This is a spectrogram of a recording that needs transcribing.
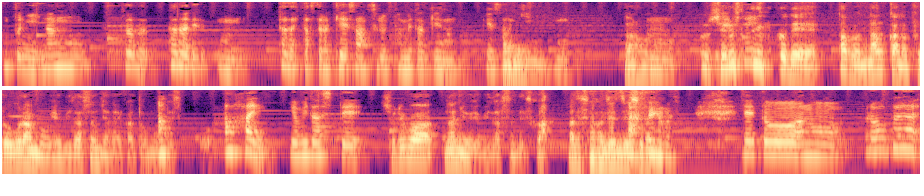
本当に何も、ただ、ただで、うん、ただひたすら計算するためだけの計算機にも、なるほあの、ど。シェルスクリプトで多分何かのプログラムを呼び出すんじゃないかと思うんですけど、あ、はい、呼び出して、それは何を呼び出すんですか？私も全然あ、知らない。えっ、と、あの、プログラ、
